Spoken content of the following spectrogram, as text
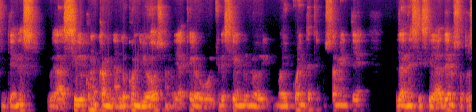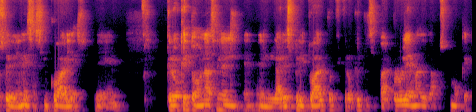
¿Entiendes? Has sido como caminando con Dios a medida que voy creciendo y me doy, me doy cuenta que justamente las necesidades de nosotros se ven en esas cinco áreas. Eh, creo que todo nace en el, en, el, área espiritual, porque creo que el principal problema, digamos, como que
